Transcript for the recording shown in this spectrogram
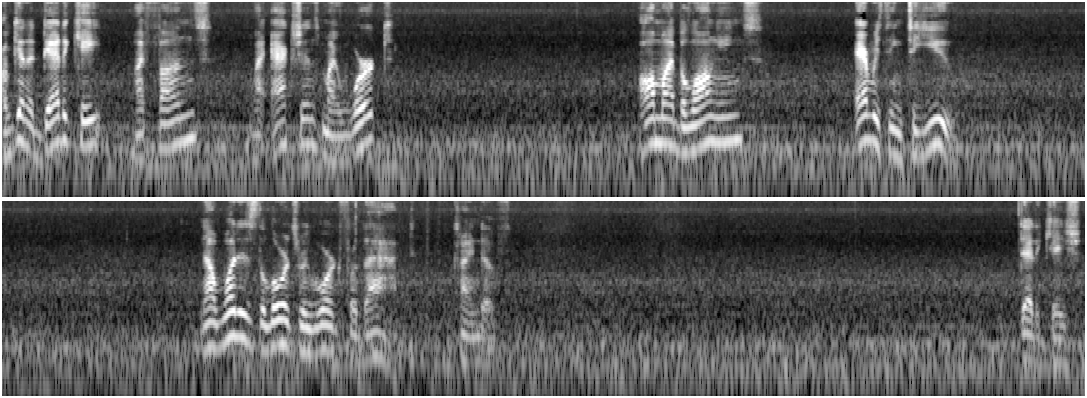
I'm going to dedicate my funds, my actions, my work, all my belongings, everything to you. Now, what is the Lord's reward for that kind of? Dedication,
